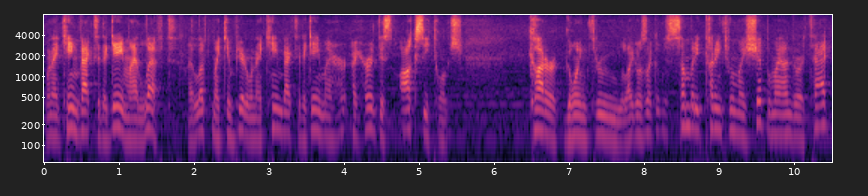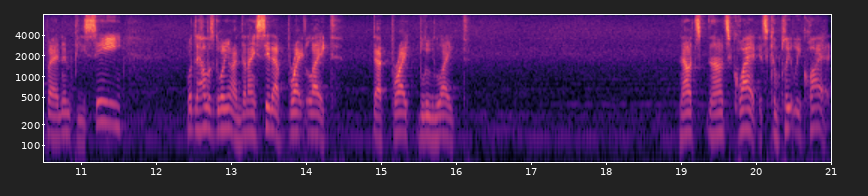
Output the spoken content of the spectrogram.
When I came back to the game, I left. I left my computer. When I came back to the game, I heard I heard this oxy-torch cutter going through. Like it was like it was somebody cutting through my ship. Am I under attack by an NPC? What the hell is going on? Then I see that bright light, that bright blue light. Now it's now it's quiet. It's completely quiet.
